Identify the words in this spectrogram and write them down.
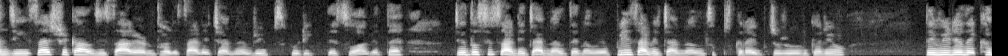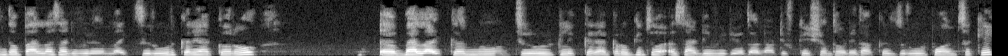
ਹਾਂਜੀ, ਸਤਿ ਸ਼੍ਰੀ ਅਕਾਲ ਜੀ ਸਾਰਿਆਂ ਨੂੰ, ਤੁਹਾਡੇ ਸਾਡੇ ਚੈਨਲ ਰਿਪਸ ਬੁਟੀਕ ਤੇ ਸਵਾਗਤ ਹੈ। ਜੇ ਤੁਸੀਂ ਸਾਡੇ ਚੈਨਲ ਤੇ ਨਵੇਂ ਹੋ ਪਲੀਜ਼ ਸਾਡੇ ਚੈਨਲ ਨੂੰ ਸਬਸਕ੍ਰਾਈਬ ਜ਼ਰੂਰ ਕਰਿਓ ਤੇ ਵੀਡੀਓ ਦੇਖਣ ਤੋਂ ਪਹਿਲਾਂ ਸਾਡੀ ਵੀਡੀਓ ਨੂੰ ਲਾਈਕ ਜ਼ਰੂਰ ਕਰਿਆ ਕਰੋ। ਬੈਲ ਆਈਕਨ ਨੂੰ ਜ਼ਰੂਰ ਕਲਿੱਕ ਕਰਿਆ ਕਰੋ ਕਿ ਸਾਡੀ ਵੀਡੀਓ ਦਾ ਨੋਟੀਫਿਕੇਸ਼ਨ ਤੁਹਾਡੇ ਤੱਕ ਜ਼ਰੂਰ ਪਹੁੰਚ ਸਕੇ।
